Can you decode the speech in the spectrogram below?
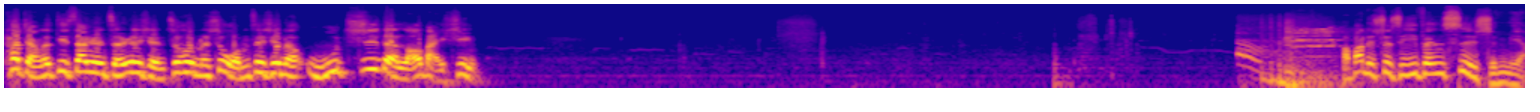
他讲了第三人责任险之后呢，是我们这些呢无知的老百姓。好，八点四十一分四十秒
